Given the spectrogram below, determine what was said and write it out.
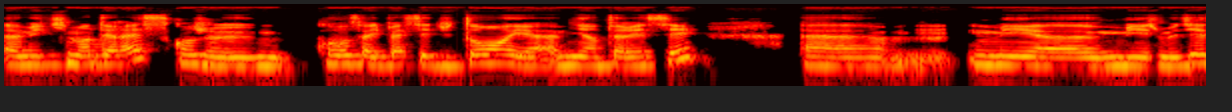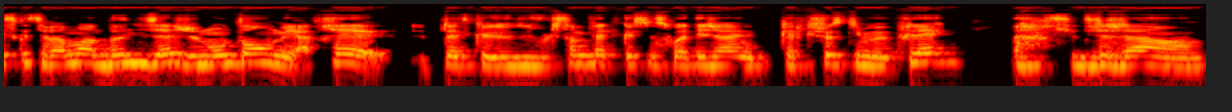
euh, mais qui m'intéressent quand je commence à y passer du temps et à m'y intéresser. Euh, mais euh, mais je me dis est-ce que c'est vraiment un bon usage de mon temps? Mais après peut-être que le simple fait que ce soit déjà quelque chose qui me plaît, c'est déjà un,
